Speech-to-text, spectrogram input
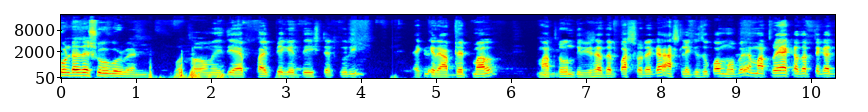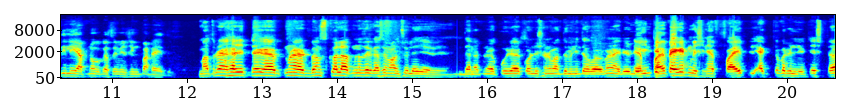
কোনটা দিয়ে শুরু করবেন? প্রথম এই যে এফ ফাইভ প্যাকেট দিয়ে স্টার্ট করি। একের আপডেট মাল মাত্র উনত্রিশ হাজার পাঁচশো টাকা। আসলে কিছু কম হবে মাত্র এক হাজার টাকা দিলেই আপনার কাছে মেশিন পাঠিয়ে দেবো। মাত্র এক হাজার টাকা আপনার অ্যাডভান্স করলে আপনাদের কাছে মাল চলে যাবে। দেন আপনারা কুরিয়ার কন্ডিশনের মাধ্যমে নিতে পারবেন। এটা intake packet machine F five একেবারে লেটেস্টটা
